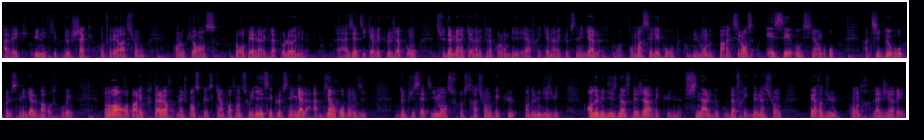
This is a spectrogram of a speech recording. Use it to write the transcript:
avec une équipe de chaque confédération, en l'occurrence européenne avec la Pologne, asiatique avec le Japon, sud-américaine avec la Colombie et africaine avec le Sénégal. Pour moi, c'est les groupes Coupe du Monde par excellence et c'est aussi un groupe, un type de groupe que le Sénégal va retrouver. On va en reparler tout à l'heure, mais je pense que ce qui est important de souligner, c'est que le Sénégal a bien rebondi depuis cette immense frustration vécue en 2018. En 2019, déjà avec une finale de Coupe d'Afrique des Nations perdu contre l'Algérie,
